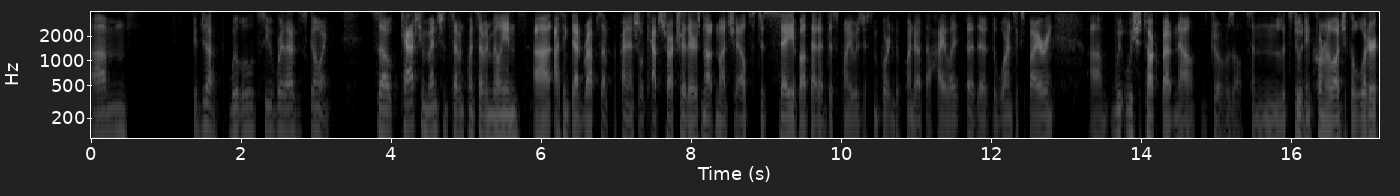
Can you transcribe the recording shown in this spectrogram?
um, good job. We'll, we'll see where that is going. So cash, you mentioned 7.7 million. Uh, I think that wraps up the financial cap structure. There's not much else to say about that at this point. It was just important to point out the highlight, uh, the the warrants expiring. Um, we, we should talk about now drill results and let's do it in chronological order.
